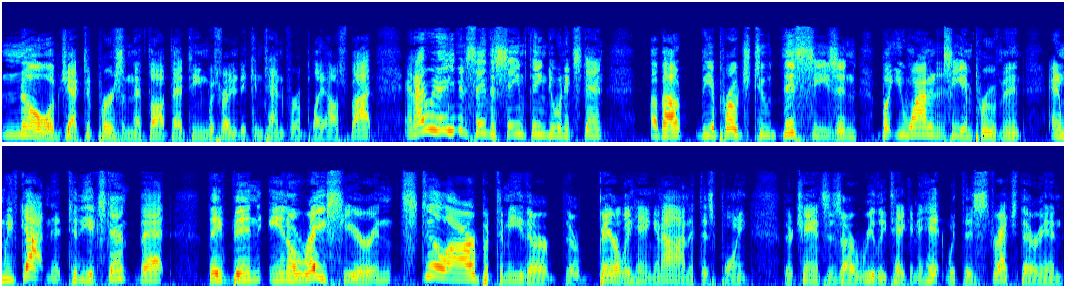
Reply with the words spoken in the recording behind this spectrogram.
no objective person that thought that team was ready to contend for a playoff spot. And I would even say the same thing to an extent about the approach to this season, but you wanted to see improvement, and we've gotten it to the extent that they've been in a race here and still are, but to me they're they're barely hanging on at this point. Their chances are really taking a hit with this stretch they're in.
